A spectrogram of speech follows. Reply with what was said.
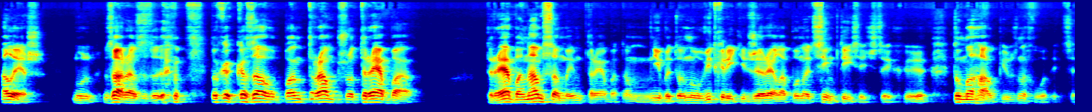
Але ж ну, зараз, як казав пан Трамп, що треба. Треба, нам самим треба. Там нібито ну, відкриті джерела понад 7 тисяч цих е, томагавків знаходиться.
